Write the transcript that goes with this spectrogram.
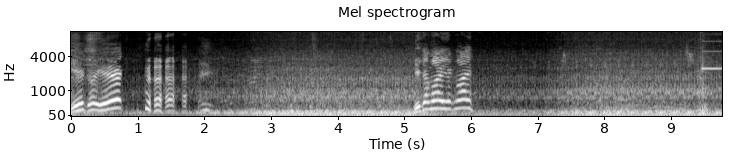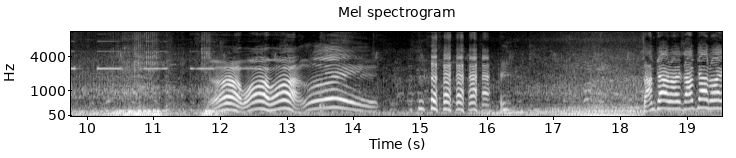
อีกเอ้ยอีกอีกจังหน่อยอีกหน่อย อว้าว้าเอ้ยสามเจ้าหน่อยสามเจ้าหน่อย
